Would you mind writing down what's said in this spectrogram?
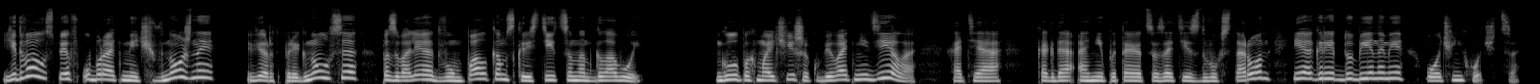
Едва успев убрать меч в ножны, Верт пригнулся, позволяя двум палкам скреститься над головой. Глупых мальчишек убивать не дело, хотя, когда они пытаются зайти с двух сторон и огреть дубинами, очень хочется.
